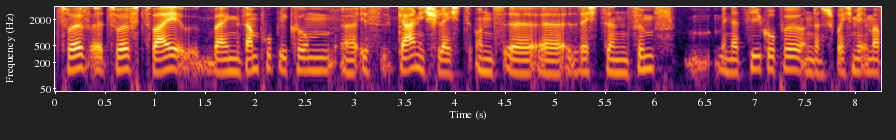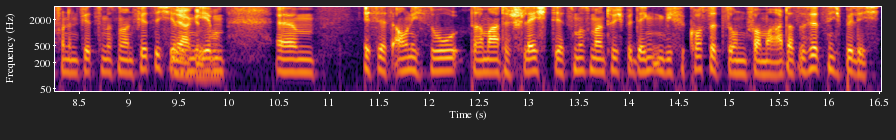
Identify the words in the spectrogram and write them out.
12, äh, 12,2 beim Gesamtpublikum äh, ist gar nicht schlecht und äh, äh, 16,5 in der Zielgruppe und dann sprechen wir immer von den 14- bis 49-Jährigen Ja, genau. eben. Ähm, ist jetzt auch nicht so dramatisch schlecht. Jetzt muss man natürlich bedenken, wie viel kostet so ein Format. Das ist jetzt nicht billig.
